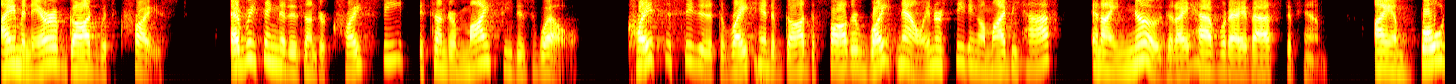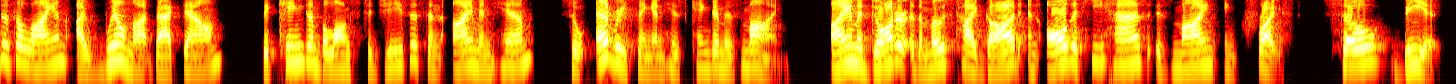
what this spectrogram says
I am an heir of God with Christ. Everything that is under Christ's feet, it's under my feet as well. Christ is seated at the right hand of God the Father right now, interceding on my behalf, and I know that I have what I have asked of him. I am bold as a lion. I will not back down. The kingdom belongs to Jesus, and I'm in him, so everything in his kingdom is mine. I am a daughter of the Most High God, and all that he has is mine in Christ. So be it.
